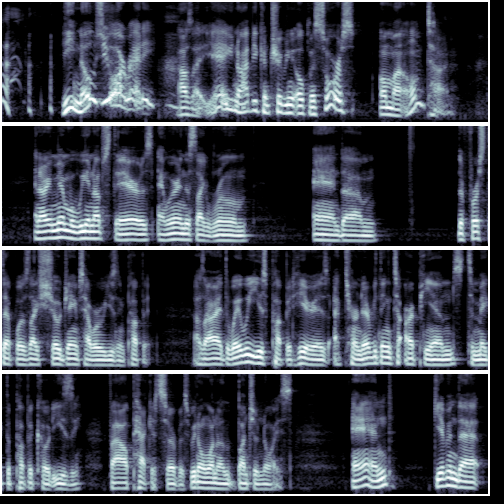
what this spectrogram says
he knows you already. I was like, yeah, you know, I'd be contributing open source on my own time. And I remember we went upstairs and we were in this like room, and um, the first step was like show James how we were using Puppet. I was like, all right, the way we use Puppet here is I've turned everything to RPMs to make the Puppet code easy. File package service. We don't want a bunch of noise. And given that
